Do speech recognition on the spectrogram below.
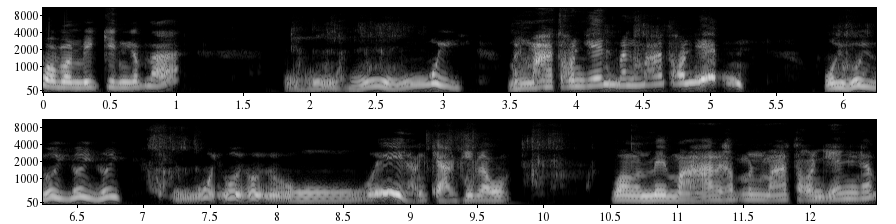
ว่ามันไม่กินครับนะโอ้โหโอ้โหมันมาตอนเย็นมันมาตอนเย็นโอ้ยโอ้ยโอ้ยโอ้ยโอ้ยโอ้ยโอ้ยโอ้ยโอ้ยหลังจากที่เรา ว่ามันไม่มานะครับ มันมาตอนเย็นครับ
